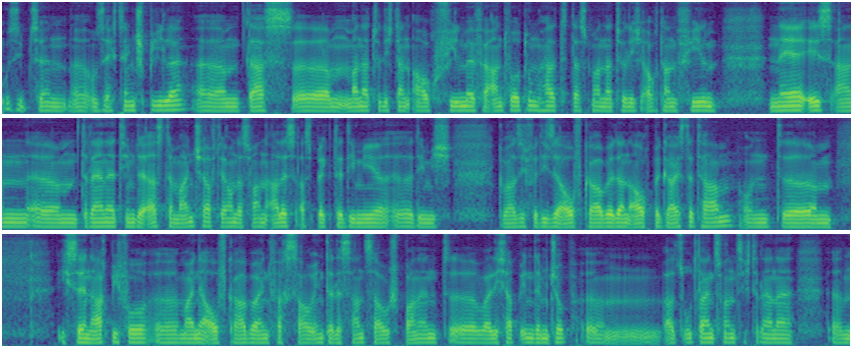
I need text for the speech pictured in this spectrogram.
U17, äh, U16 Spieler, ähm, dass äh, man natürlich dann auch viel mehr Verantwortung hat, dass man natürlich auch dann viel näher ist an ähm, Trainerteam der ersten Mannschaft, ja, und das waren alles Aspekte, die mir, äh, die mich quasi für diese Aufgabe dann auch begeistert haben. Und ähm, ich sehe nach wie vor äh, meine Aufgabe einfach sau interessant, sau spannend, weil ich habe in dem Job ähm, als U23-Trainer ähm,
